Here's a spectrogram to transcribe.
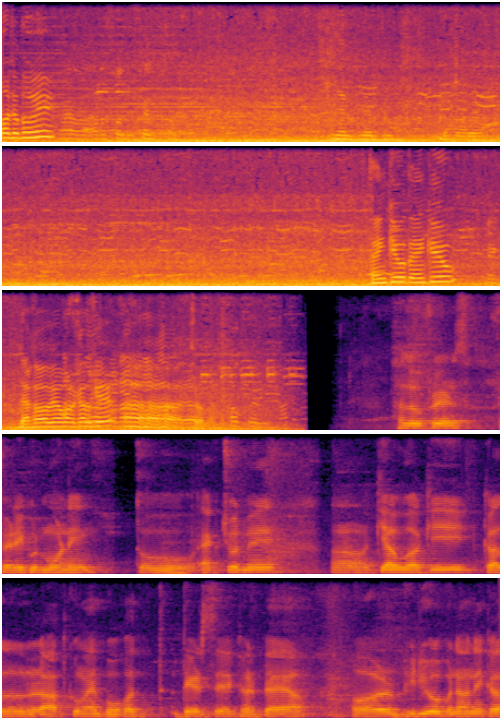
ভালো আছো তুমি থ্যাংক ইউ থ্যাংক ইউ দেখা হবে আবার কালকে হ্যাঁ হ্যাঁ হ্যাঁ চলো hello friends very good morning तो एक्चुअल में अ, क्या हुआ कि कल रात को मैं बहुत देर से घर पे आया और वीडियो बनाने का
